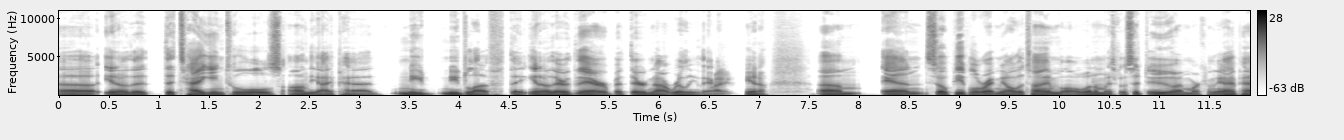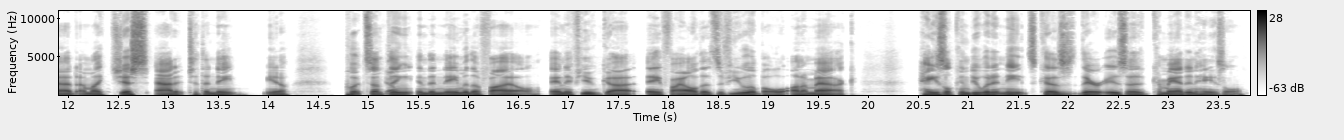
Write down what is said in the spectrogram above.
uh, you know the the tagging tools on the iPad need need love. They you know they're mm-hmm. there, but they're not really there. Right. You know, um, and so people write me all the time. Well, what am I supposed to do? I'm working on the iPad. I'm like, just add it to the name. You know, put something yep. in the name of the file, and if you've got a file that's viewable on a Mac, Hazel can do what it needs because there is a command in Hazel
